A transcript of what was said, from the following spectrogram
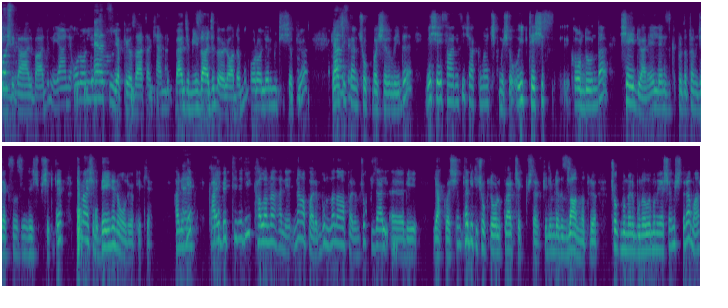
boş Edmey'di galiba değil mi? Yani o rolleri Evet. çok iyi yapıyor zaten. Kendi bence mizacı da öyle o adamın. O rolleri müthiş yapıyor. Gerçekten çok başarılıydı ve şey sahnesi hiç aklımdan çıkmıştı. O ilk teşhis konduğunda şey diyor yani ellerinizi kıpırdatamayacaksınız hiçbir şekilde. Hemen şimdi beyne ne oluyor peki? Hani Evet. hep kaybettiğini değil kalana hani ne yaparım bununla ne yaparım çok güzel e, bir yaklaşım. Tabii ki çok zorluklar çekmişler. Filmde hızlı anlatılıyor. Çok bunları bunalımını yaşamıştır ama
